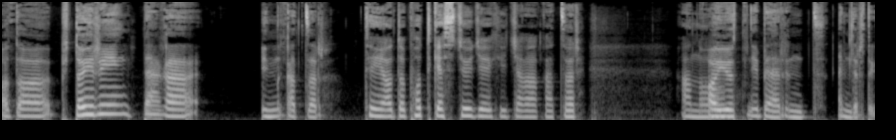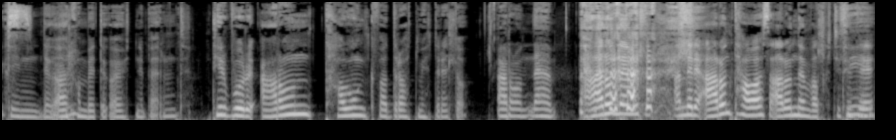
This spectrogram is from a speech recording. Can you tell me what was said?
одоо бит хоёрын байгаа энэ газар Тий, одоо подкаст студио хийж байгаа газар ануу оюутны байранд амьдардаг тийм нэг ойрхон байдаг оюутны байранд. Тэр бүр 15 квадрат метр лөө. 18 18 а нэр 15-аас 18 болгочихсон тий.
